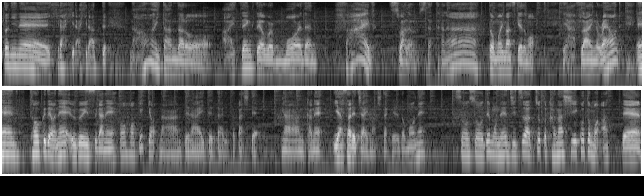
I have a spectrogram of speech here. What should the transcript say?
当にねひらひらひらって何羽いたんだろう。I think there were more than five swallows だったかなと思いますけれども。いや flying around and 遠くではねウグイスがねほうほう結局なんて鳴いてたりとかして。なんかね癒されちゃいましたけれどもね。そうそうでもね実はちょっと悲しいこともあって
